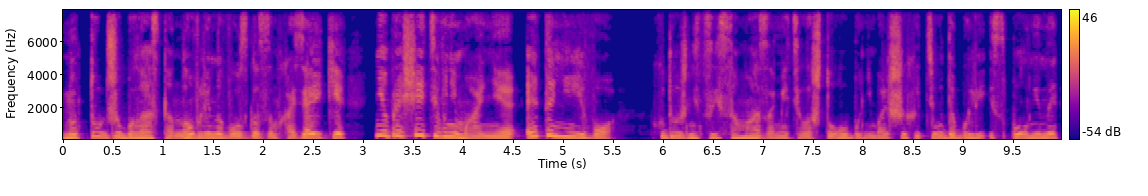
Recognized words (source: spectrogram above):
но тут же была остановлена возгласом хозяйки «Не обращайте внимания, это не его». Художница и сама заметила, что оба небольших этюда были исполнены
